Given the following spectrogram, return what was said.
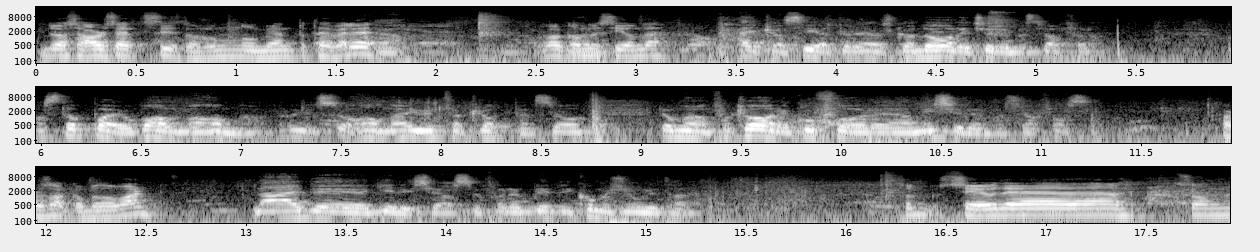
du har, har du sett situasjonen om igjen på TV, eller? Hva kan du si om det? Jeg kan si at det er en skandale ikke det med straffe. Han stoppa jo ballen med handa, så han er ut fra kroppen. Så da må han forklare hvorfor han ikke dømmer straffe. Altså. Har du snakka med dommeren? Nei, det gidder ikke, altså, for det, blir, det kommer ikke noe ut av det. Så skjer jo det som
